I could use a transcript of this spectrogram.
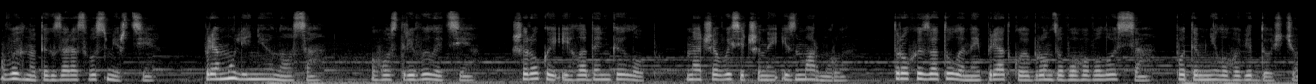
вигнутих зараз в усмішці, пряму лінію носа, гострі вилиці, широкий і гладенький лоб, наче висічений із мармуру, трохи затулений прядкою бронзового волосся, потемнілого від дощу.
